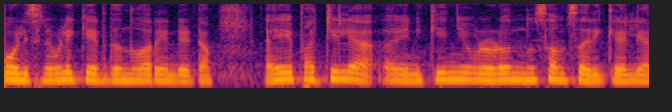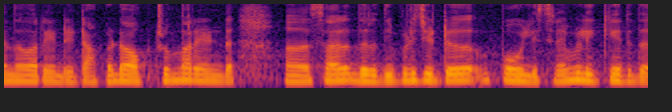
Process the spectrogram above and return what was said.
പോലീസിനെ വിളിക്കരുതെന്ന് പറയണ്ട കേട്ടോ ഏയ് പറ്റില്ല. എനിക്ക് ഇനി ഇവളോട് ഒന്നും സംസാരിക്കാനില്ല എന്ന് പറയണ്ട കേട്ടോ അപ്പോൾ ഡോക്ടറും പറയുന്നുണ്ട് സാർ ധൃതി പിടിച്ചിട്ട് പോലീസിനെ വിളിക്കരുത്.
